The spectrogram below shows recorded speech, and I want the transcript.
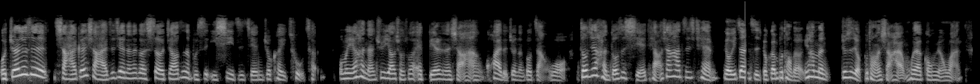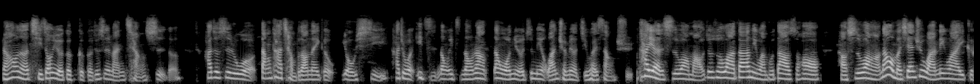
我觉得，就是小孩跟小孩之间的那个社交，真的不是一夕之间就可以促成。我们也很难去要求说，哎，别人的小孩很快的就能够掌握，中间很多是协调。像他之前有一阵子有跟不同的，因为他们就是有不同的小孩，我们会在公园玩。然后呢，其中有一个哥哥就是蛮强势的，他就是如果当他抢不到那个游戏，他就会一直弄，一直弄，让让我女儿就没有完全没有机会上去。他也很失望嘛，我就说哇，当你玩不到的时候。好失望啊！那我们先去玩另外一个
